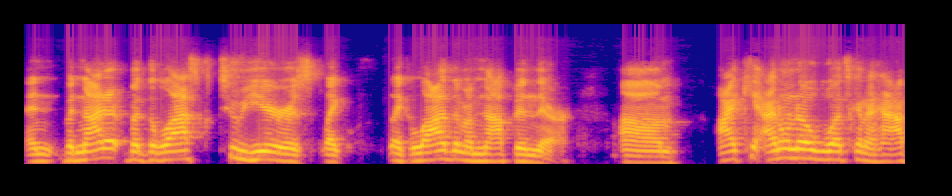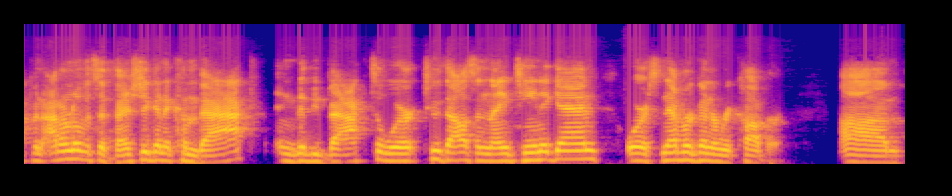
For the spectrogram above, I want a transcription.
and but not but the last two years, like like a lot of them have not been there. Um, I can't. I don't know what's going to happen. I don't know if it's eventually going to come back and going to be back to where 2019 again, or it's never going to recover. Um,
